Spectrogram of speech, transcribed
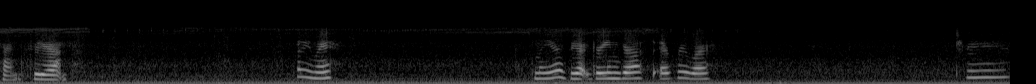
Can't see it. Anyway, it's my yard. We got green grass everywhere. Trees.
